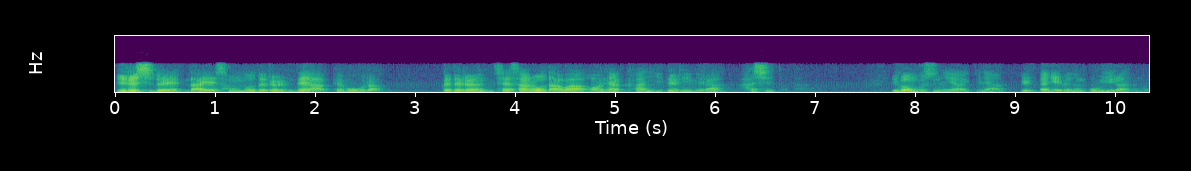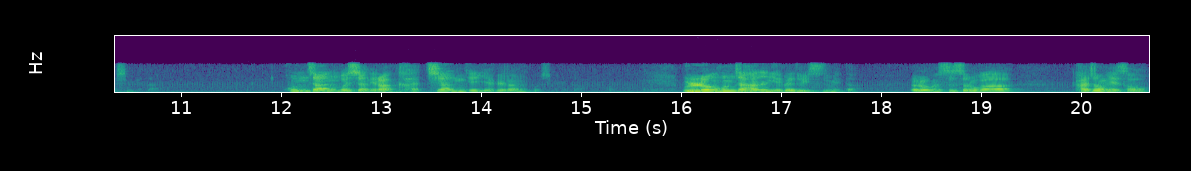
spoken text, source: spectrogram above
이르시되 나의 성도들을 내 앞에 모으라 그들은 제사로 나와 언약한 이들이니라 하시도다. 이건 무슨 이야기냐? 일단 예배는 모이라는 것입니다. 혼자 하는 것이 아니라 같이 하는 게 예배라는 것입니다. 물론 혼자 하는 예배도 있습니다. 여러분 스스로가 가정에서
